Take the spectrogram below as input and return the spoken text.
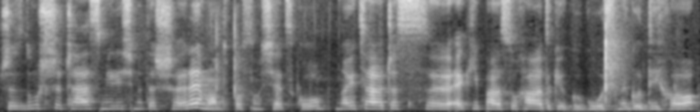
Przez dłuższy czas mieliśmy też remont po sąsiedzku. No i cały czas e, ekipa słuchała takiego głośnego dicho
